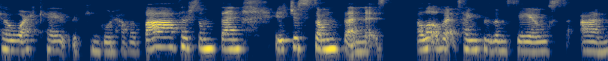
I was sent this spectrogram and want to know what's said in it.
to a workout, they can go and have a bath or something. It's just something that's a little bit of time for themselves and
